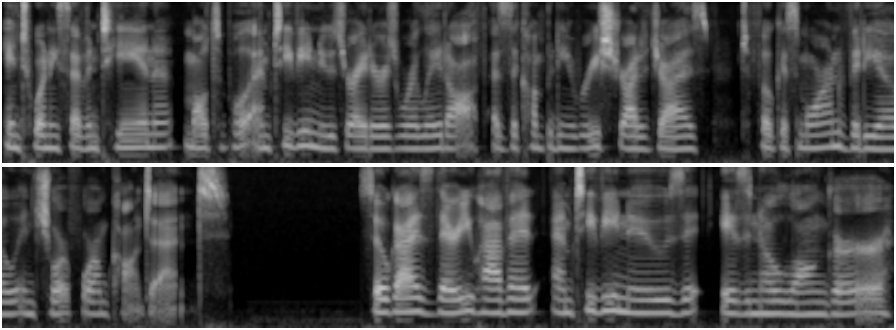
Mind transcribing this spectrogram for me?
In 2017, multiple MTV News writers were laid off as the company re strategized to focus more on video and short form content. So, guys, there you have it. MTV News is no longer.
